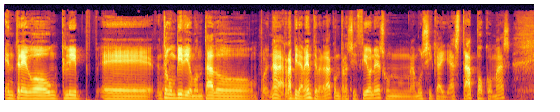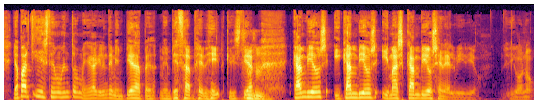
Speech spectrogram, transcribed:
entrego un clip, eh, entrego un vídeo montado, pues nada, rápidamente, ¿verdad? Con transiciones, una música y ya está, poco más. Y a partir de este momento me llega el cliente y me empieza a, me empieza a pedir, Cristian, cambios y cambios y más cambios en el vídeo. Digo, no,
